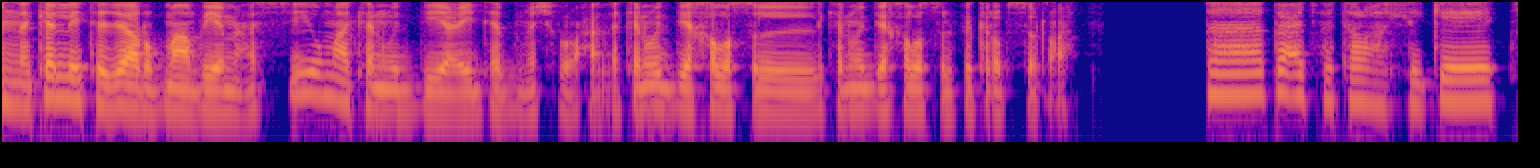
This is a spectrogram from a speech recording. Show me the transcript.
انه كان لي تجارب ماضية مع ال C وما كان ودي أعيدها بالمشروع هذا. كان ودي أخلص ال... كان ودي أخلص الفكرة بسرعة. فبعد فترة لقيت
